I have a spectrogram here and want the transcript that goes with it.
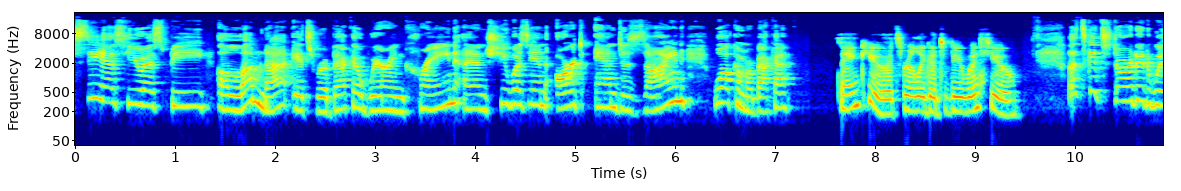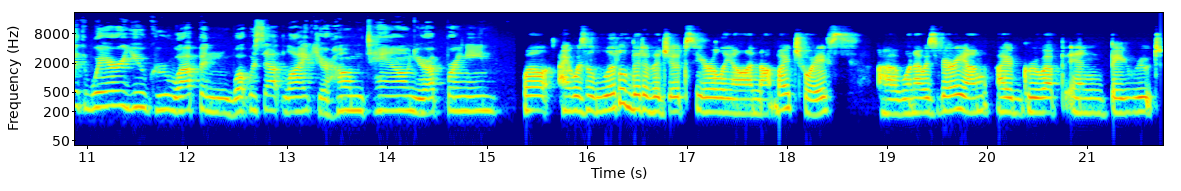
CSUSB alumna. It's Rebecca Waring Crane, and she was in art and design. Welcome, Rebecca. Thank you. It's really good to be with you. Let's get started with where you grew up and what was that like, your hometown, your upbringing? Well, I was a little bit of a gypsy early on, not by choice. Uh, when I was very young, I grew up in Beirut,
